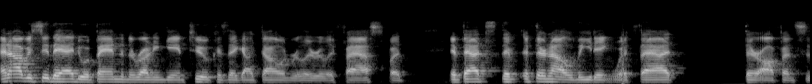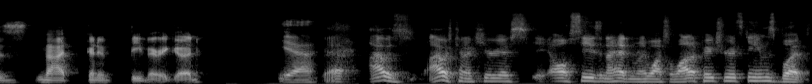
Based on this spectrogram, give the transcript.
and obviously they had to abandon the running game too because they got down really really fast. But if that's if they're not leading with that, their offense is not going to be very good. Yeah. Yeah. I was I was kind of curious all season. I hadn't really watched a lot of Patriots games, but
